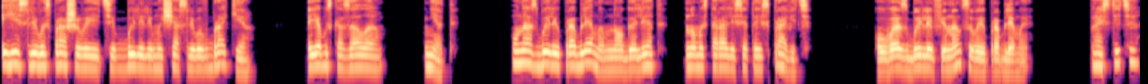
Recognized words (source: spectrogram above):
Если вы спрашиваете, были ли мы счастливы в браке, я бы сказала нет. У нас были проблемы много лет, но мы старались это исправить. У вас были финансовые проблемы? Простите?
